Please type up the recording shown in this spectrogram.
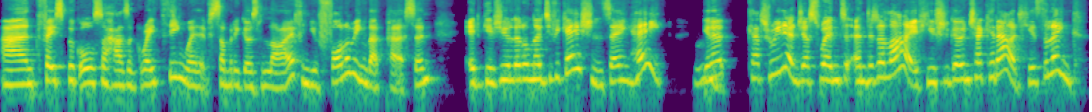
And Facebook also has a great thing where if somebody goes live and you're following that person, it gives you a little notification saying, hey, mm. you know, Katerina just went and did a live. You should go and check it out. Here's the link.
